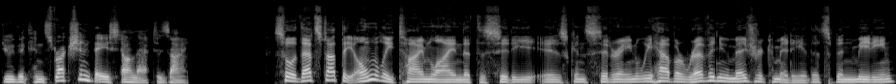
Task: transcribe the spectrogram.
do the construction based on that design. So that's not the only timeline that the city is considering. We have a revenue measure committee that's been meeting,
